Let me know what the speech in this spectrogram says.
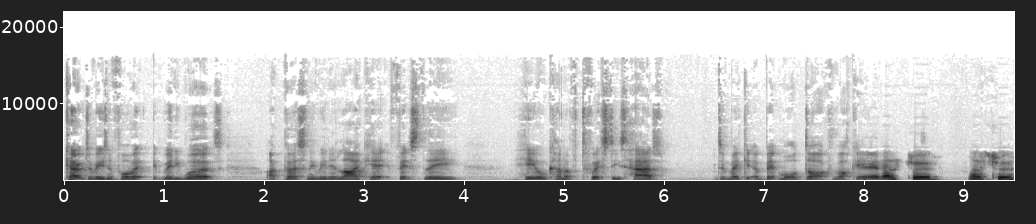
character reason for it. It really worked. I personally really like it. It fits the heel kind of twist he's had to make it a bit more dark rocky. Yeah, that's true. That's true.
